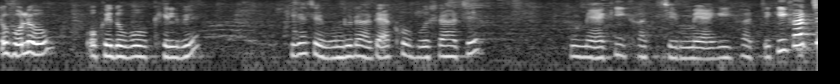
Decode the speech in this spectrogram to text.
তো হলেও ওকে দেবো খেলবে। ঠিক আছে বন্ধুরা দেখো বসে আছে। ম্যাগি খাচ্ছে ম্যাগি খাচ্ছে। কি খাচ্ছ?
